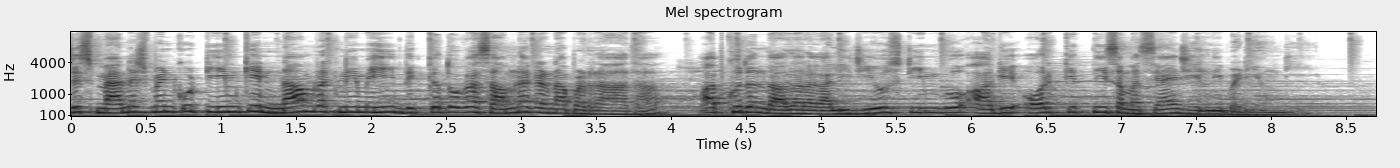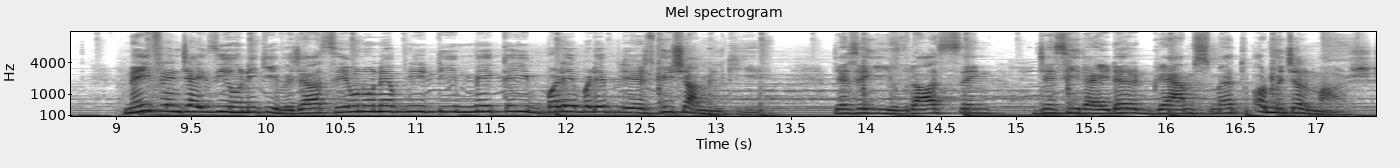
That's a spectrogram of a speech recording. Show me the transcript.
जिस मैनेजमेंट को टीम के नाम रखने में ही दिक्कतों का सामना करना पड़ रहा था, आप खुद अंदाज़ा लगा लीजिए उस टीम को आगे और कितनी समस्याएँ झेलनी पड़ी होंगी। नई फ्रेंचाइजी होने की वजह से उन्होंने अपनी टीम में कई बड़े बड़े प्लेयर्स भी शामिल किए, जैसे कि Yuvraj Singh Jesse Ryder Graeme Smith और मिचल मार्श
